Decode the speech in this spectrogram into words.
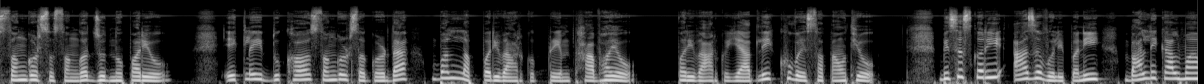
सङ्घर्षसँग जुझ्नु पर्यो। एक्लै दुःख सङ्घर्ष गर्दा बल्ल परिवारको प्रेम थाहा भयो। परिवारको यादले खुबै सताउँथ्यो। विशेष गरी आजभोलि पनि बाल्यकालमा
